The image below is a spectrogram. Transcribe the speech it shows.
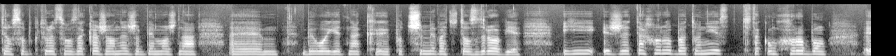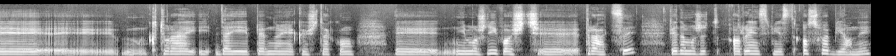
te osoby, które są zakażone, żeby można było jednak e, podtrzymywać to zdrowie. I że ta choroba to nie jest taką chorobą, y, która daje pewną jakąś taką niemożliwość pracy. Wiadomo, że organizm jest osłabiony,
